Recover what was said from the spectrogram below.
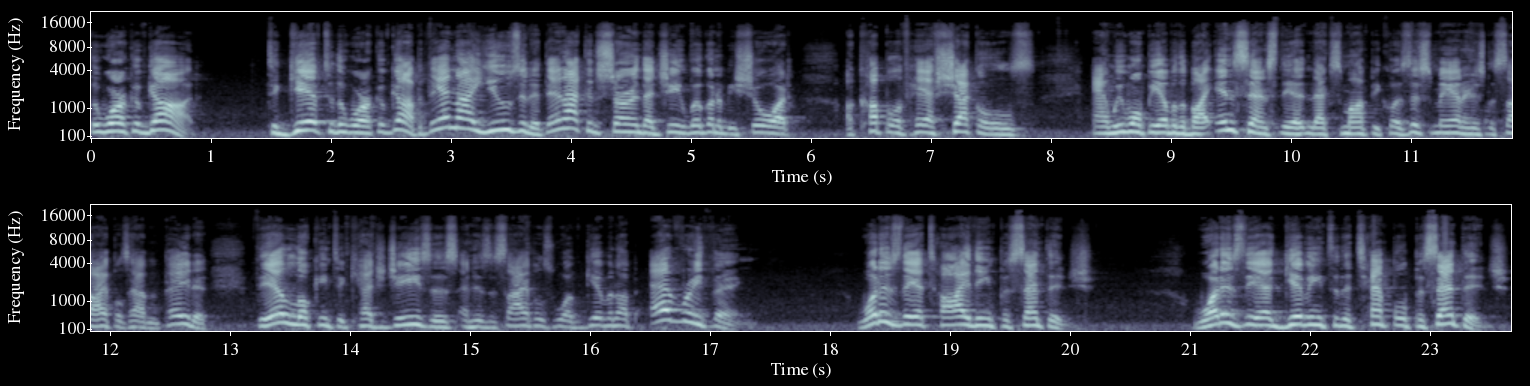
the work of God to give to the work of God. But they're not using it. They're not concerned that, gee, we're going to be short a couple of half shekels and we won't be able to buy incense the next month because this man and his disciples haven't paid it. They're looking to catch Jesus and his disciples who have given up everything. What is their tithing percentage? What is their giving to the temple percentage?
